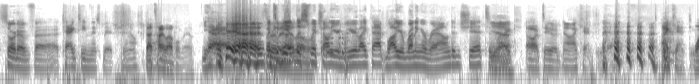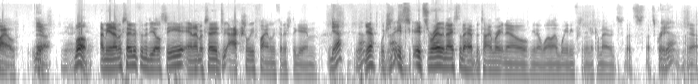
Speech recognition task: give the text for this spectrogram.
sort of uh, tag team this bitch. You know, That's high level, man. Yeah, Yeah, it's but to be high able to switch all your gear like that while you're running around and shit, and Yeah. like, oh, dude, no, I can't do that. I can't do Wild. Yeah. Yeah, well, yeah. I mean, I'm excited for the DLC, and I'm excited to actually finally finish the game. That. Yeah, Yeah, which nice. is it's it's really nice that I have the time right now. You know, while I'm waiting for something to come out. So that's that's great. Yeah. yeah.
